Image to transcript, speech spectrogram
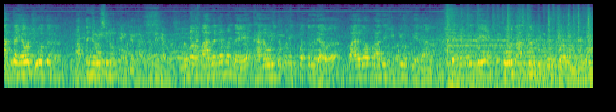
आता ह्या वर्षी होतं का? आता ह्या वर्षी नव्हतं मग माझं काय म्हणणं आहे खानावडीचं पण एक पत्र द्यावं. पारगाव प्रादेशिक होती ना त्याच्यामध्ये ते तोड अंतर्भूत करून द्यावं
